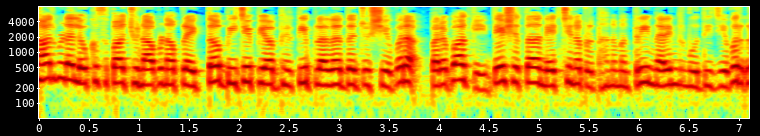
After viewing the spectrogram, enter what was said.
ಧಾರವಾಡ ಲೋಕಸಭಾ ಚುನಾವಣಾ ಪ್ರಯುಕ್ತ ಬಿಜೆಪಿ ಅಭ್ಯರ್ಥಿ ಪ್ರಹ್ಲಾದ ಜೋಶಿಯವರ ಪರವಾಗಿ ದೇಶದ ನೆಚ್ಚಿನ ಪ್ರಧಾನಮಂತ್ರಿ ನರೇಂದ್ರ ಮೋದಿಜಿಯವರು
